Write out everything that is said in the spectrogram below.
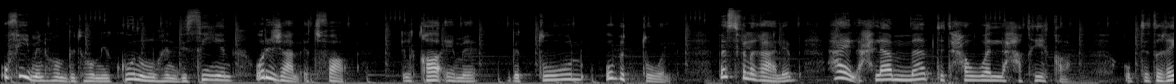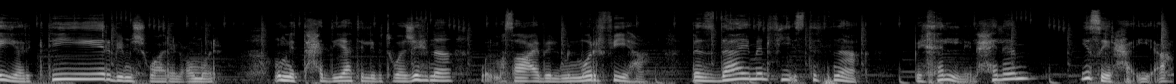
وفي منهم بدهم يكونوا مهندسين ورجال إطفاء القائمة بالطول وبالطول. بس في الغالب هاي الأحلام ما بتتحول لحقيقة وبتتغير كتير بمشوار العمر ومن التحديات اللي بتواجهنا والمصاعب اللي بنمر فيها. بس دايما في استثناء بيخلي الحلم يصير حقيقة.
